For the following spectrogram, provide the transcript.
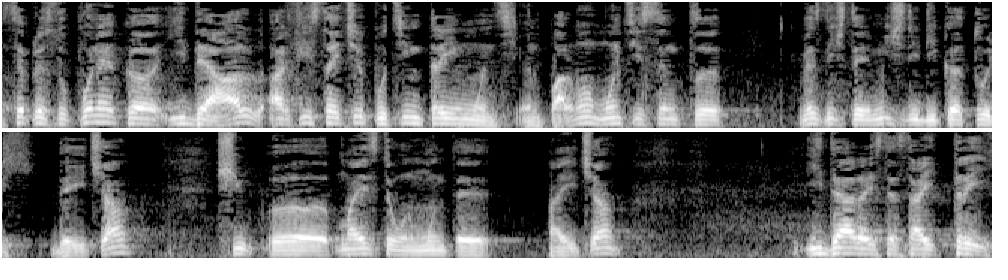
Se presupune că ideal ar fi să ai cel puțin trei munți în palmă. Munții sunt, vezi, niște mici ridicături de aici și mai este un munte aici. Ideal este să ai trei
